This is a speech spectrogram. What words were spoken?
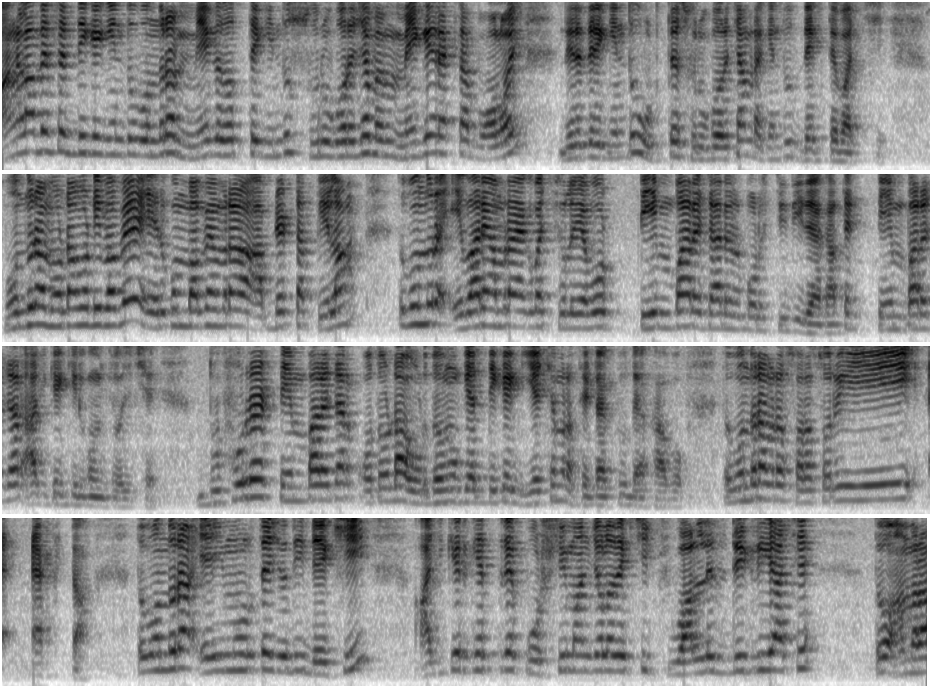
বাংলাদেশের দিকে কিন্তু বন্ধুরা মেঘ ধরতে কিন্তু শুরু করেছে এবং মেঘের একটা বলয় ধীরে ধীরে কিন্তু উঠতে শুরু করেছে আমরা কিন্তু দেখতে পাচ্ছি। বন্ধুরা মোটামুটিভাবে এরকমভাবে আমরা আপডেটটা পেলাম। তো বন্ধুরা এবারে আমরা একবার চলে যাব টেম্পারেচারের পরিস্থিতি দেখাতে। টেম্পারেচার আজকে কীরকম চলছে? দুপুরের টেম্পারেচার কতটা ঊর্ধ্বমুখের দিকে গিয়েছে আমরা সেটা একটু দেখাবো। তো বন্ধুরা আমরা সরাসরি একটা। তো বন্ধুরা এই মুহূর্তে যদি দেখি, আজকের ক্ষেত্রে পশ্চিমাঞ্চলে দেখছি চুয়াল্লিশ ডিগ্রি আছে। তো আমরা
